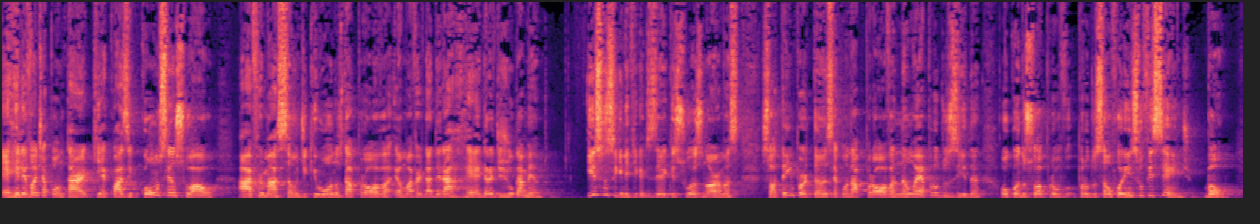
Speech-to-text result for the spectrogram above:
É relevante apontar que é quase consensual a afirmação de que o ônus da prova é uma verdadeira regra de julgamento. Isso significa dizer que suas normas só têm importância quando a prova não é produzida ou quando sua produção for insuficiente. Bom,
